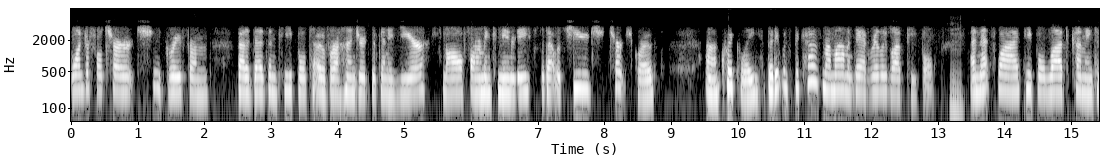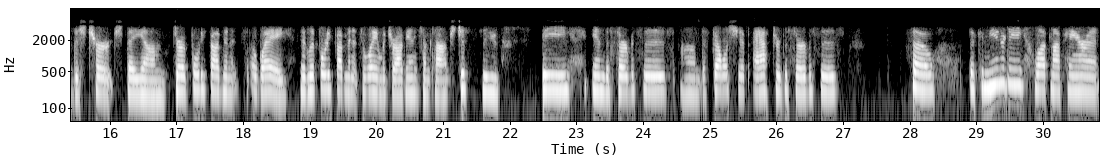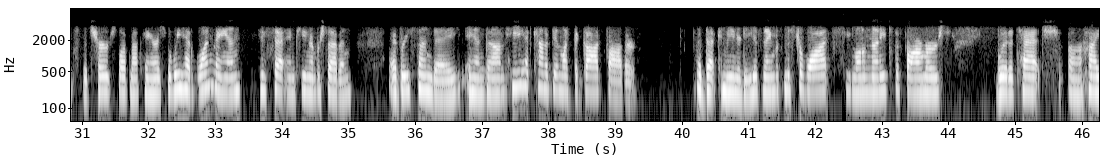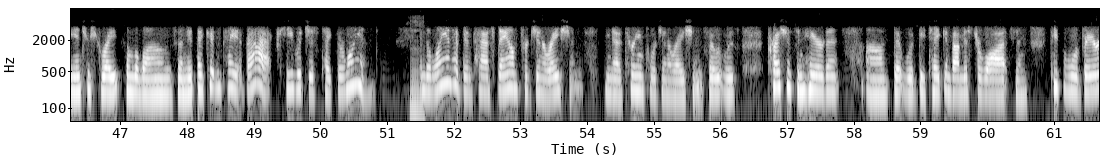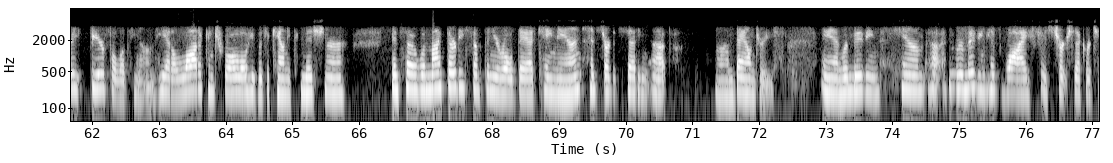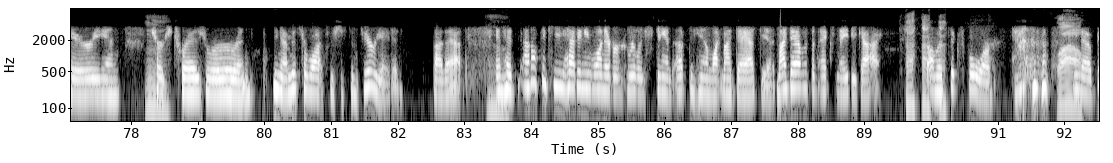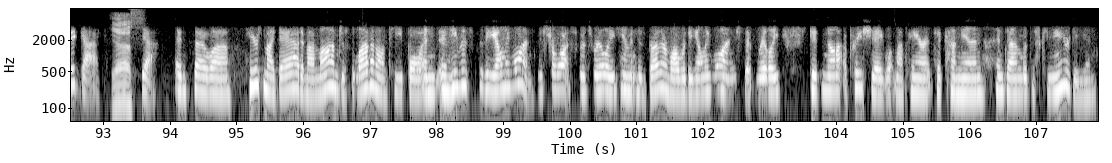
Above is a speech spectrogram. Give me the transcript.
wonderful church. It grew from about a dozen people to over a hundred within a year small farming community, so that was huge church growth uh, quickly. But it was because my mom and dad really loved people, hmm. and that's why people loved coming to this church. They um, drove 45 minutes away. They lived 45 minutes away and would drive in sometimes just to be in the services, um, the fellowship after the services. So the community loved my parents, the church loved my parents, but we had one man who sat in pew number seven every Sunday, and um, he had kind of been like the godfather of that community. His name was Mr. Watts. He loaned money to the farmers, would attach uh, high interest rates on the loans, and if they couldn't pay it back, he would just take their land. Hmm. And the land had been passed down for generations, you know, three and four generations. So it was precious inheritance um, that would be taken by Mr. Watts, and people were very fearful of him. He had a lot of control. He was a county commissioner. And so when my 30 something year old dad came in and started setting up um, boundaries and removing him, uh, removing his wife as church secretary and mm. church treasurer, and you know, Mr. Watts was just infuriated. by that. Yeah. And had I don't think he had anyone ever really stand up to him like my dad did. My dad was an ex Navy guy, almost six four. wow. you know, big guy. Yes. Yeah. And so uh here's my dad and my mom just loving on people and and he was the only one. Mr. Watts was really him and his brother-in-law were the only ones that really did not appreciate what my parents had come in and done with this community and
